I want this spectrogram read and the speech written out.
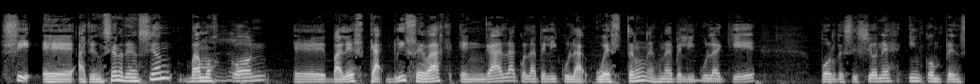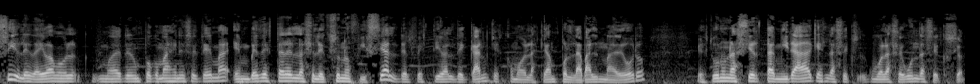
Sí, eh, atención, atención. Vamos con eh, Valeska Grisebach en gala con la película Western. Es una película que, por decisiones incomprensibles, de ahí vamos, vamos a tener un poco más en ese tema, en vez de estar en la selección oficial del Festival de Cannes, que es como las que van por la palma de oro, estuvo en una cierta mirada, que es la como la segunda sección.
